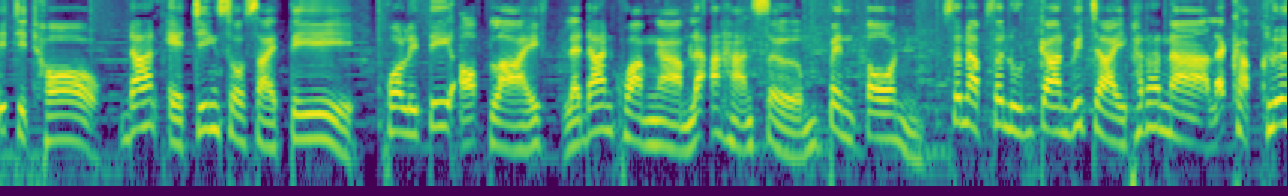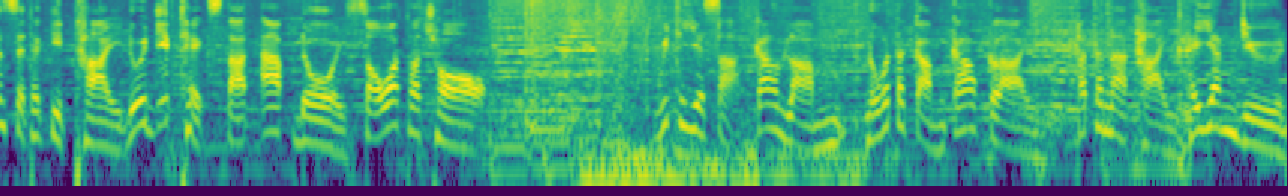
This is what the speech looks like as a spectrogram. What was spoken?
ดิจิทัล ด้าน Aging Society Quality of Life และด้านความงามและอาหารเสริม เป็นต้น สนับสนุนการวิจัยพัฒนาและขับเคลื่อนเศรษฐกิจไทยด้วย Deep Tech Startup โดย สวทช วิทยาศาสตร์ก้าวล้ำ นวัตกรรมก้าวไกล พัฒนาไทยให้ยั่งยืน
